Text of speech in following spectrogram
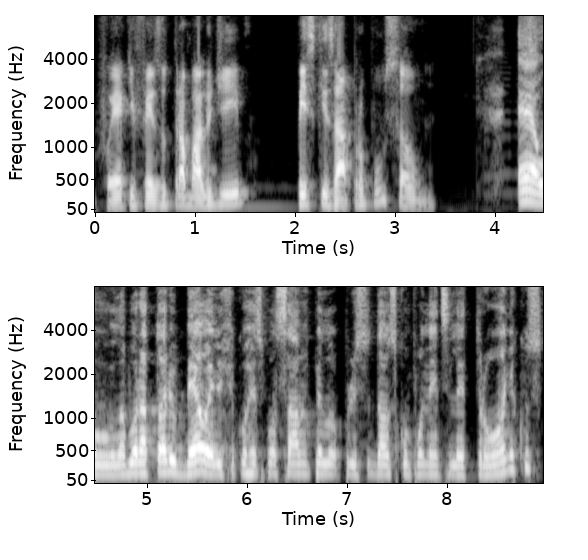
Foi a que fez o trabalho de pesquisar propulsão, né? É, o laboratório Bell ele ficou responsável pelo, por estudar os componentes eletrônicos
